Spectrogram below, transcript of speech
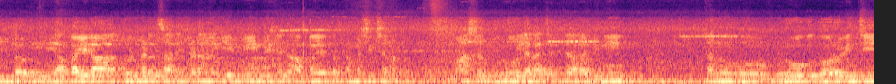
ఇంట్లో ఇందులో ఈ అబ్బాయి ఇలా గోల్డ్ మెడల్ సాధించడానికి మెయిన్ రీజన్ అబ్బాయి యొక్క క్రమశిక్షణ. మాస్టర్ గురువు ఎలా చెప్తే అలా విని తను గురువుకు గౌరవించి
